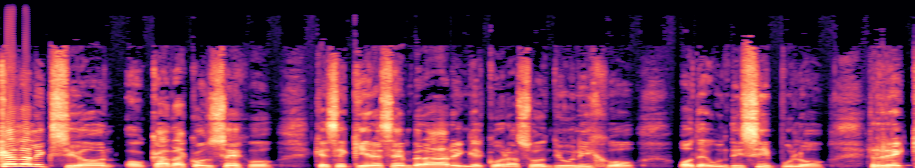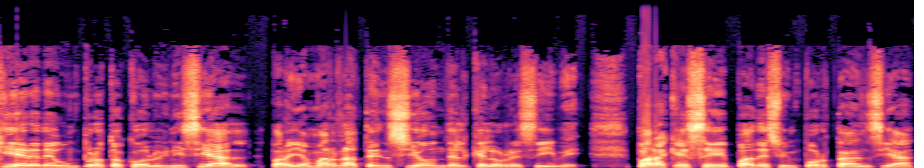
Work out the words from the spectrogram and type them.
Cada lección o cada consejo que se quiere sembrar en el corazón de un hijo o de un discípulo requiere de un protocolo inicial para llamar la atención del que lo recibe, para que sepa de su importancia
